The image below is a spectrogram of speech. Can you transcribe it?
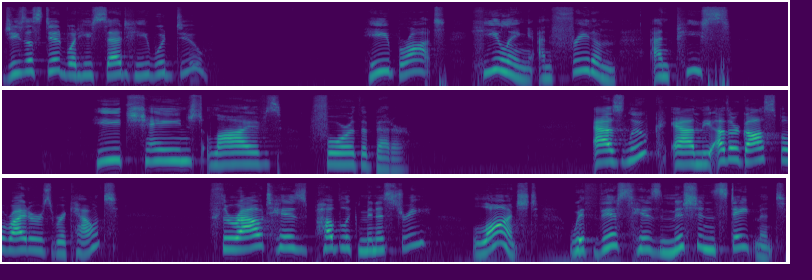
Jesus did what he said he would do. He brought healing and freedom and peace. He changed lives for the better. As Luke and the other gospel writers recount, throughout his public ministry, launched with this his mission statement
